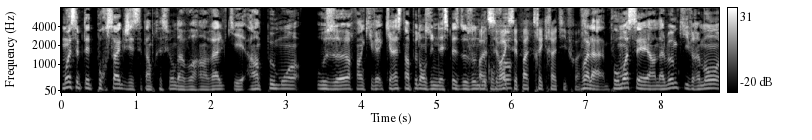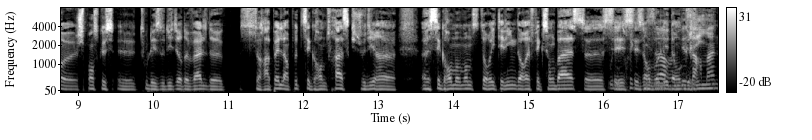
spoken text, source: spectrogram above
moi, c'est peut-être pour ça que j'ai cette impression d'avoir un Val qui est un peu moins oseur, enfin, qui, qui reste un peu dans une espèce de zone Ouais, de c'est confort. vrai que c'est pas très créatif. quoi. Voilà, pour moi c'est un album qui vraiment, euh, je pense que euh, tous les auditeurs de Vald euh, se rappellent un peu de ses grandes frasques. Je veux dire, euh, euh, ces grands moments de storytelling dans Réflexion basse, euh, ces, ces envolées dans Gris, Arman.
